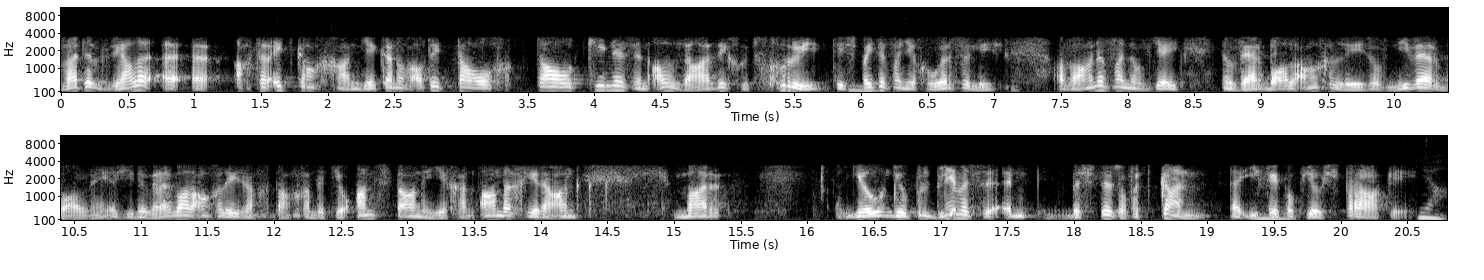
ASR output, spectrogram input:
wat er wel 'n uh, uh, agteruit kan gaan. Jy kan nog altyd taal taalkennis en al daardie goed groei ten spyte van jou gehoorverlies. Afhangende van of jy nou verbaal aangelees of nie verbaal nie. As jy nou verbaal aangelees dan, dan gaan dit jou aanstaan en jy gaan aandag gee daaraan. Maar jou jou probleem is in beslis of dit kan 'n effek op jou spraak hê. Ja.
